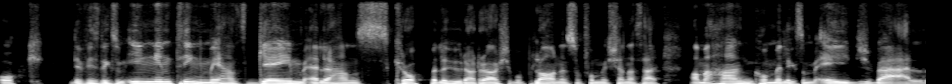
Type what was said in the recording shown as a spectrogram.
och det finns liksom ingenting med hans game eller hans kropp eller hur han rör sig på planen som får mig känna så här, ja men han kommer liksom age väl.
